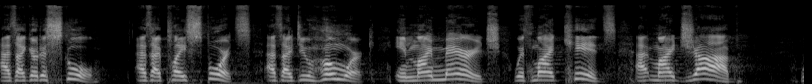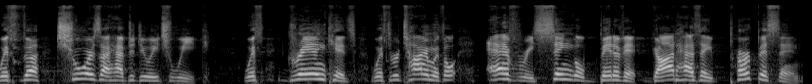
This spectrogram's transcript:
as I go to school, as I play sports, as I do homework, in my marriage, with my kids, at my job, with the chores I have to do each week, with grandkids, with retirement, with every single bit of it, God has a purpose in,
